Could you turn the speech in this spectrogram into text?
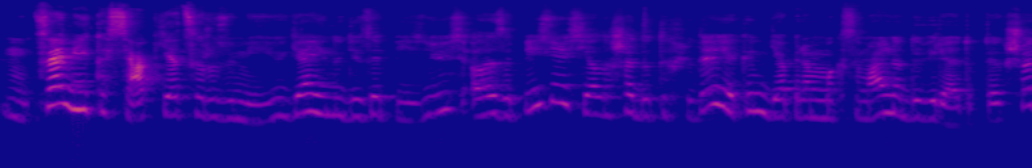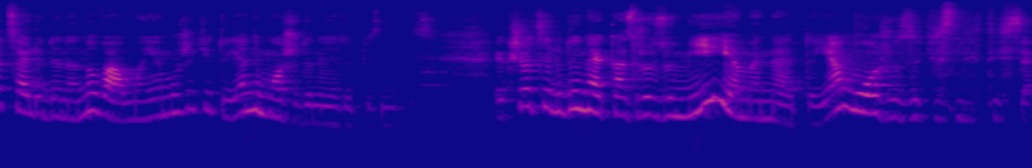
ну, це мій косяк, я це розумію. Я іноді запізнююсь, але запізнююсь я лише до тих людей, яким я прям максимально довіряю. Тобто, якщо ця людина нова в моєму житті, то я не можу до неї запізнитися. Якщо це людина, яка зрозуміє мене, то я можу запізнитися.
